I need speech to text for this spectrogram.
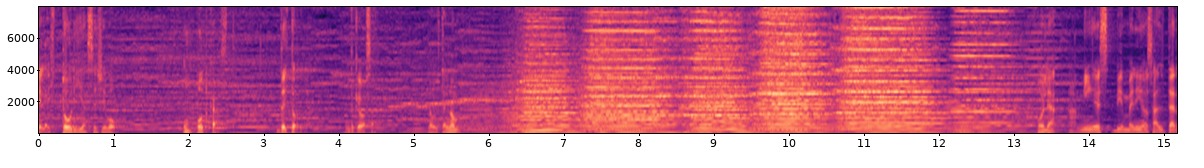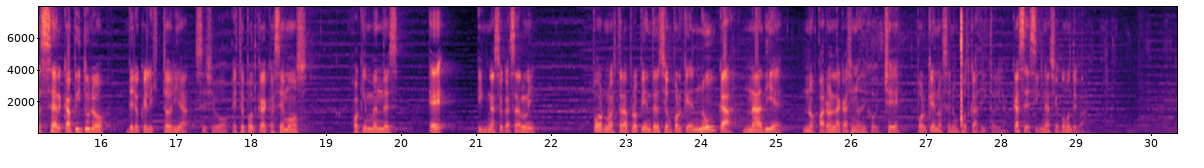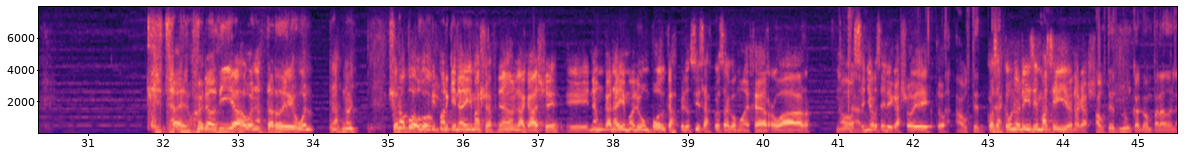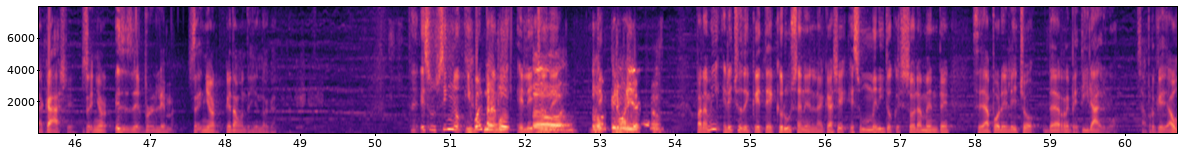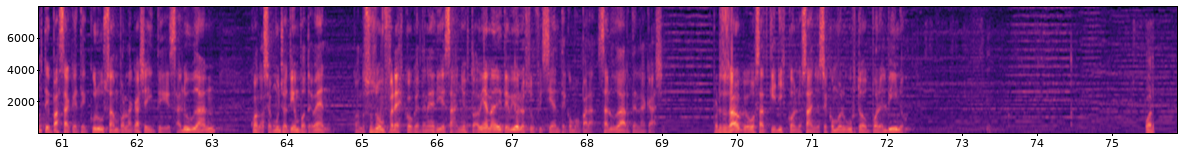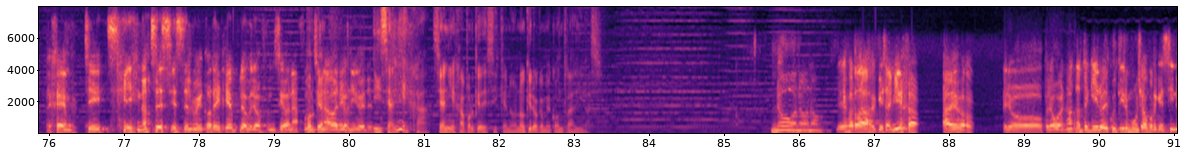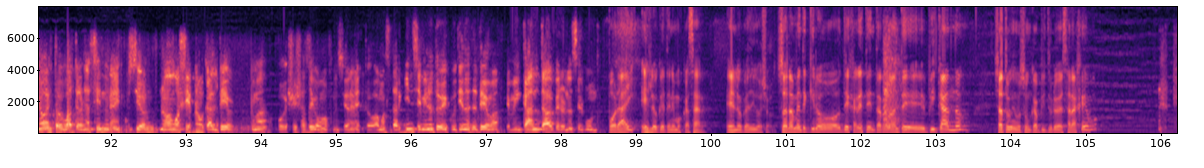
que la historia se llevó. Un podcast de historia. ¿De qué va a? ¿No viste el nombre? Hola amigues, bienvenidos al tercer capítulo de lo que la historia se llevó. Este podcast que hacemos Joaquín Méndez e Ignacio Caserli por nuestra propia intención, porque nunca nadie nos paró en la calle y nos dijo, che, ¿por qué no hacen un podcast de historia? ¿Qué haces, Ignacio? ¿Cómo te va? ¿Qué tal? Buenos días, buenas tardes, buenas noches. Yo no puedo confirmar que nadie me haya frenado en la calle, eh, nunca nadie me habló un podcast, pero sí esas cosas como dejar de robar, ¿no? Claro. Señor, se le cayó esto. A usted, Cosas que a uno le dicen más seguido en la calle. a usted nunca lo han parado en la calle, señor. Ese es el problema, señor, que estamos teniendo acá. Es un signo, igual para No mí, el hecho de, puedo- de- niego. Para mí, el hecho de que te crucen en la calle es un mérito que solamente se da por el hecho de repetir algo. Sea, porque a vos te pasa que te cruzan por la calle y te saludan cuando hace mucho tiempo te ven. Cuando sos un fresco que tenés 10 años, todavía nadie te vio lo suficiente como para saludarte en la calle. Por eso es algo que vos adquirís con los años, es como el gusto por el vino. Por ejemplo, sí, sí, no sé si es el mejor ejemplo, pero funciona, funciona a varios niveles. Y se añeja, se añeja. ¿Por qué decís que no? No quiero que me contradigas. No, no, no. Es verdad que se añeja, es verdad. Pero, pero bueno, no, te quiero discutir mucho porque si no esto va a terminar siendo una discusión. No vamos a ir nunca al tema, porque yo ya sé cómo funciona esto. Vamos a estar 15 minutos discutiendo este tema, que me encanta, pero no es el punto. Por ahí es lo que tenemos que hacer, es lo que digo yo. Solamente quiero dejar este interrogante picando. Ya tuvimos un capítulo de Sarajevo,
